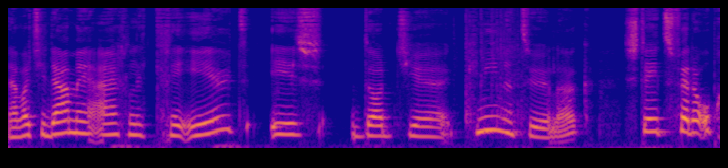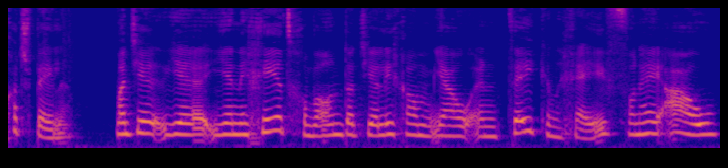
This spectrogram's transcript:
Nou, wat je daarmee eigenlijk creëert, is dat je knie natuurlijk steeds verder op gaat spelen. Want je, je, je negeert gewoon dat je lichaam jou een teken geeft van... hé, hey, auw,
